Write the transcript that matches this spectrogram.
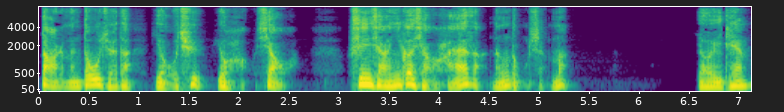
大人们都觉得有趣又好笑啊，心想一个小孩子能懂什么？有一天。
